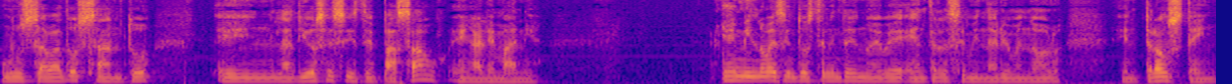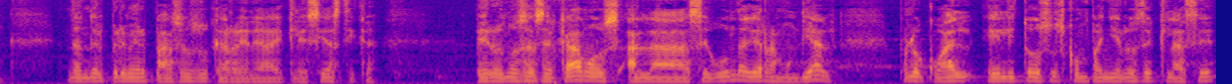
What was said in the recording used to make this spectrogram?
un sábado santo en la diócesis de Passau, en Alemania. En 1939 entra al seminario menor en Traunstein, dando el primer paso en su carrera eclesiástica. Pero nos acercamos a la Segunda Guerra Mundial, por lo cual él y todos sus compañeros de clase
